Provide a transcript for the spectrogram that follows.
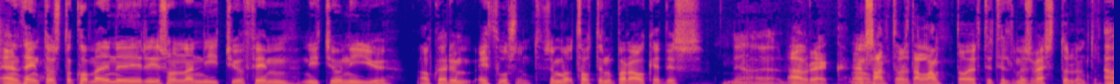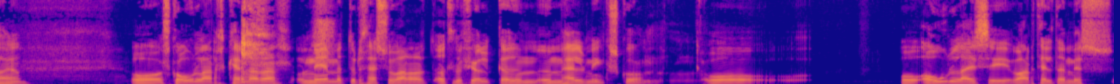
en þeim tókst að koma þið niður í svona 95-99 af hverjum 1000 sem þótti nú bara ágætis já, já, afreg en Já. samt var þetta langt á eftir til dæmis já. og skólar, kennarar og nemendur þessu var öllu fjölgað um, um helming sko. Og og ólæsi var til dæmis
